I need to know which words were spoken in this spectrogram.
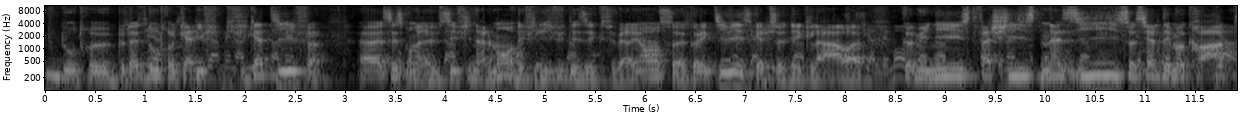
d'autres peut-être d'autres qualificatifs, euh, c'est ce qu'on a, c'est finalement en définitive des expériences euh, collectivistes qu'elles se déclarent euh, communistes, fascistes, nazis, social-démocrates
